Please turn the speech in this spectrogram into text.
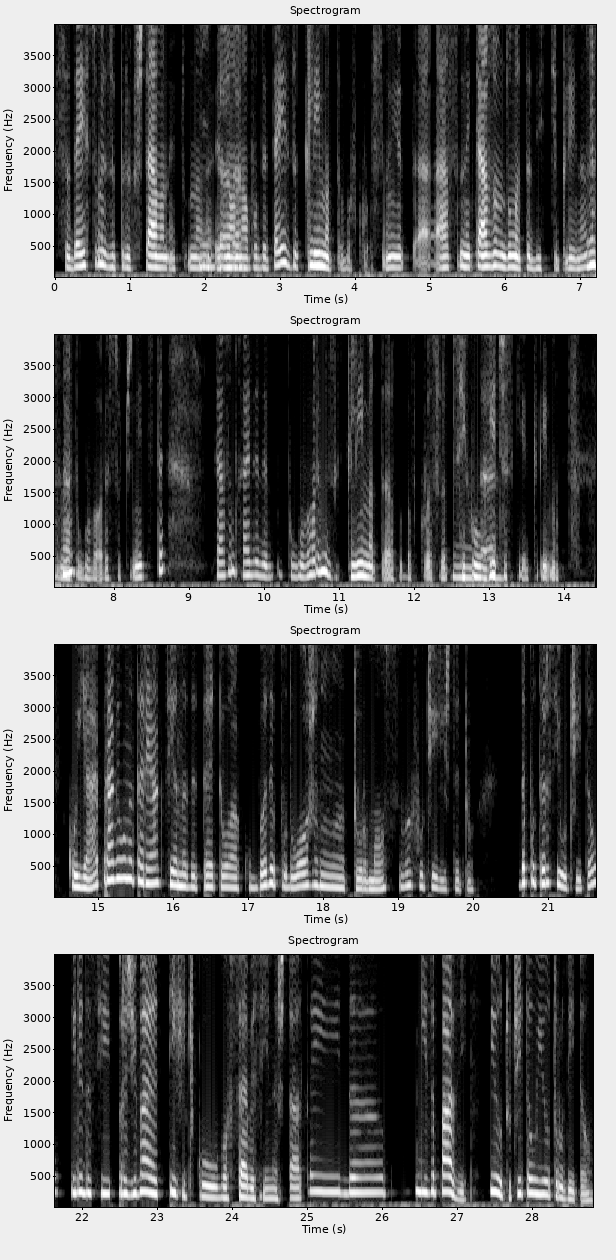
съдействаме за приобщаването на да, едно да. ново дете и за климата в класа. Аз не казвам думата дисциплина, mm-hmm. когато говоря с учениците. Казвам, хайде да поговорим за климата в класа, психологическия климат. Коя е правилната реакция на детето, ако бъде подложено на турмоз в училището? Да потърси учител или да си преживее тихичко в себе си нещата и да ги запази и от учител, и от родител.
